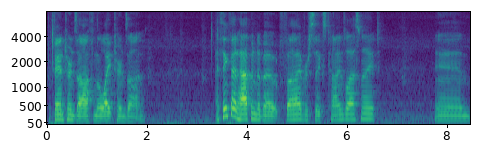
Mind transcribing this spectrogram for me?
the fan turns off and the light turns on. I think that happened about five or six times last night, and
